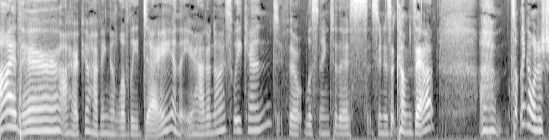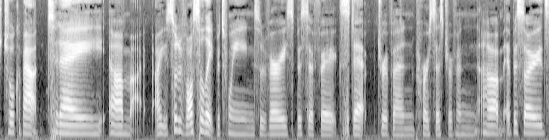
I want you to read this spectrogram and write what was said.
Hi there. I hope you're having a lovely day and that you had a nice weekend if you're listening to this as soon as it comes out. Um, something I wanted to talk about today, um, I, sort of oscillate between sort of very specific step driven, process driven um, episodes,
